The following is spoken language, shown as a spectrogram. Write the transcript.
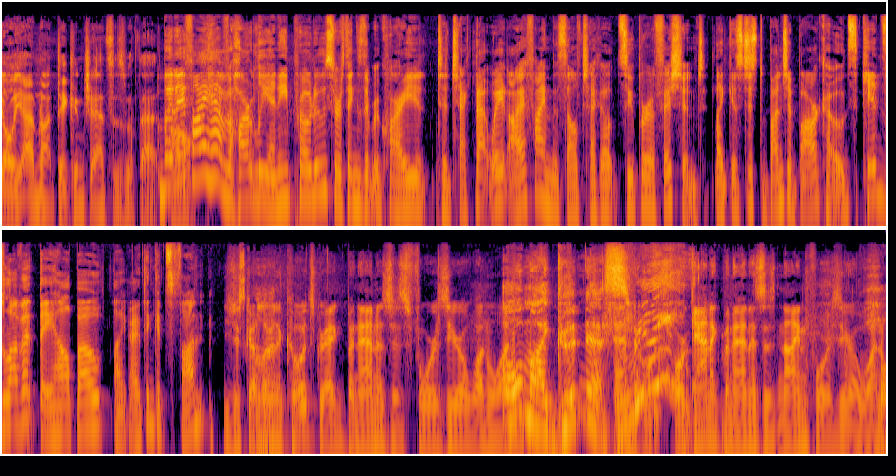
Oh yeah, I'm not taking chances with that. But oh. if I have hardly any produce or things that require you to check that weight, I find the self checkout super efficient. Like it's just a bunch of barcodes. Kids love it. They help out. Like I think it's fun. You just got to learn the codes, Greg. Bananas is 4011. oh my goodness, And or- organic bananas is 94011.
